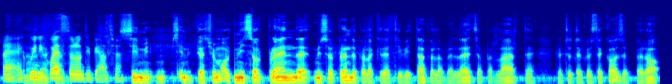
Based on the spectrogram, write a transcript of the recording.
Eh, quindi questo casa. non ti piace? Sì mi, sì, mi piace molto, mi sorprende, mi sorprende per la creatività, per la bellezza, per l'arte, per tutte queste cose, però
